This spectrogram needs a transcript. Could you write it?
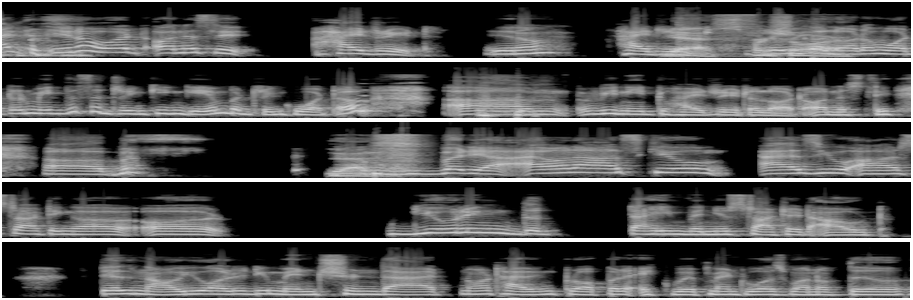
And you know what? Honestly hydrate you know? Hydrate. Yes for drink sure. a lot of water. Make this a drinking game but drink water. Um we need to hydrate a lot honestly. Uh, Yes. But yeah, I want to ask you as you are starting out or during the time when you started out till now, you already mentioned that not having proper equipment was one of the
